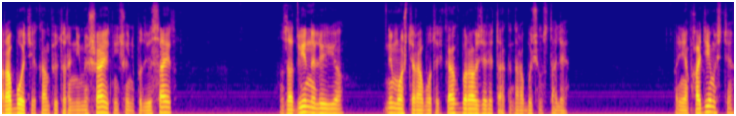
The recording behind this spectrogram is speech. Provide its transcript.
работе компьютера не мешает, ничего не подвисает. Задвинули ее и можете работать как в браузере, так и на рабочем столе. При необходимости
